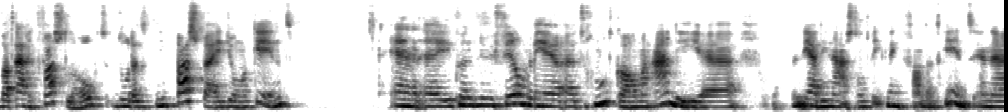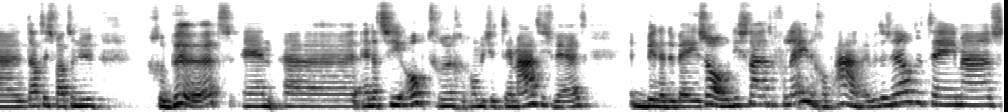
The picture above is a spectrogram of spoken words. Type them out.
wat eigenlijk vastloopt doordat het niet past bij het jonge kind. En uh, je kunt nu veel meer uh, tegemoetkomen aan die, uh, ja, die naaste ontwikkeling van dat kind. En dat is wat er nu gebeurt. En, en dat zie je ook terug, omdat je thematisch werkt, binnen de BSO, die sluiten volledig op aan. We hebben dezelfde thema's.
